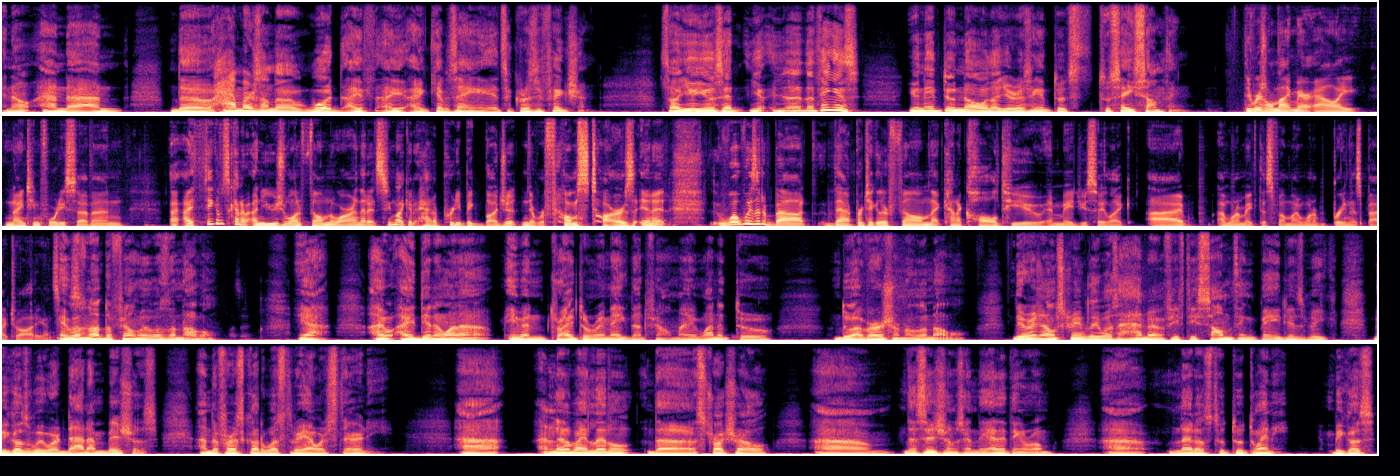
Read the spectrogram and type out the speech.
you know, and uh, and the hammers on the wood. I, I, I kept saying it's a crucifixion. So you use it. You, the thing is, you need to know that you're using it to to say something. The original Nightmare Alley, 1947 I think it was kind of unusual in film noir in that it seemed like it had a pretty big budget and there were film stars in it. What was it about that particular film that kind of called to you and made you say, like, I I want to make this film. I want to bring this back to audiences? It was not the film. It was the novel. Was it? Yeah, I I didn't want to even try to remake that film. I wanted to do a version of the novel. The original screenplay was 150 something pages because we were that ambitious, and the first cut was three hours 30. Uh, and little by little, the structural um, decisions in the editing room uh, led us to 220 because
